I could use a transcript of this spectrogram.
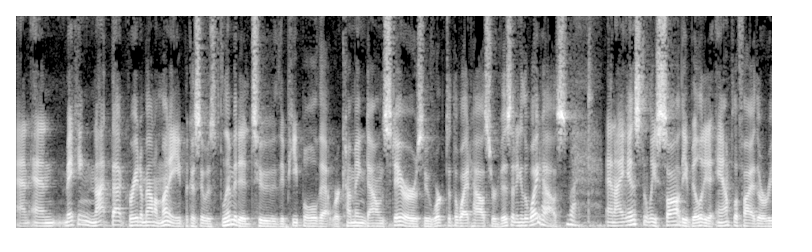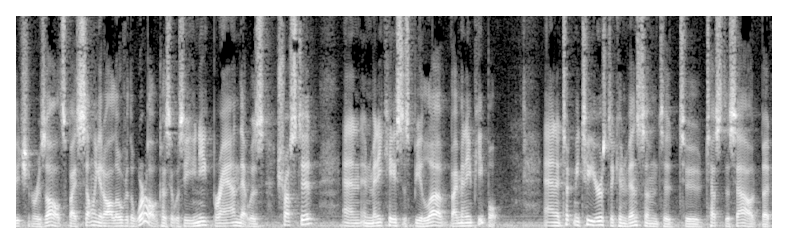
and, and making not that great amount of money because it was limited to the people that were coming downstairs who worked at the White House or visiting the White House. Right. And I instantly saw the ability to amplify their reach and results by selling it all over the world because it was a unique brand that was trusted and in many cases beloved by many people. And it took me two years to convince them to, to test this out, but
